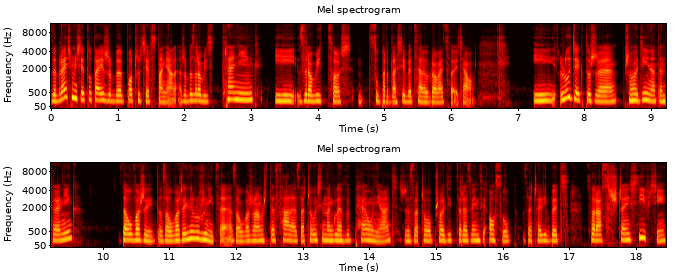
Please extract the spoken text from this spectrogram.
zebraliśmy się tutaj, żeby poczuć się wspaniale, żeby zrobić trening i zrobić coś super dla siebie, celebrować swoje ciało. I ludzie, którzy przechodzili na ten trening, zauważyli to, zauważyli różnicę. Zauważyłam, że te sale zaczęły się nagle wypełniać, że zaczęło przychodzić coraz więcej osób, zaczęli być coraz szczęśliwsi,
